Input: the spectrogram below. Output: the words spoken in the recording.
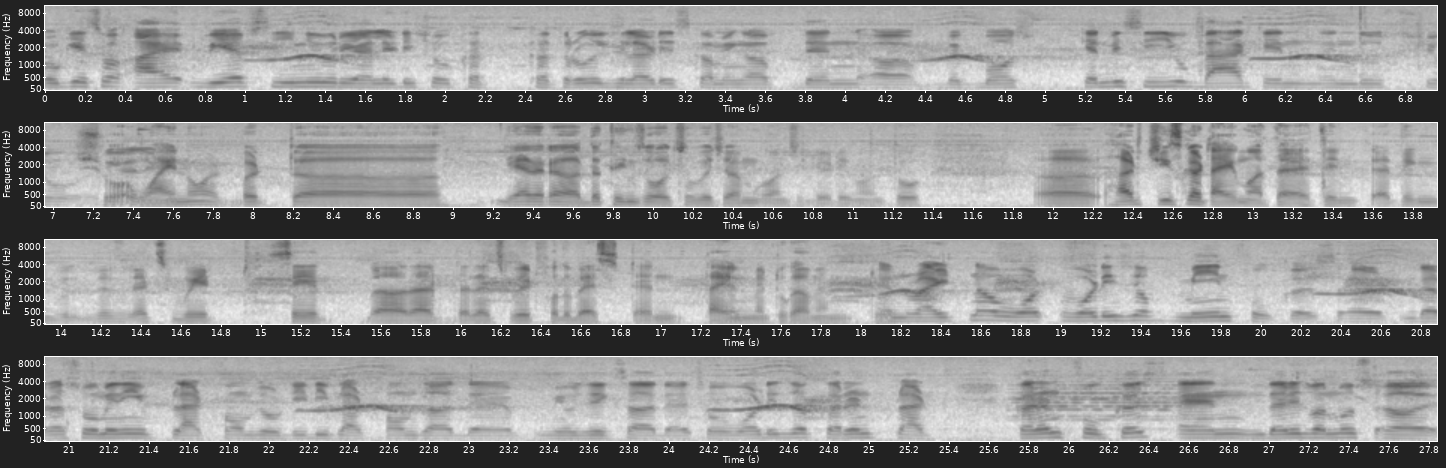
Okay so I we have seen you reality show Khatron Ke Khiladi is coming up then Bigg Boss can we see you back in in this show show why not but yeah there are other things also which I am concentrating on तो हर चीज़ का टाइम आता है I think I think let's wait से that let's wait for the best and time to come and right now what what is your main focus there are so many platforms OTT platforms are there musics are there so what is your current platform current focus? And there is one more uh,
